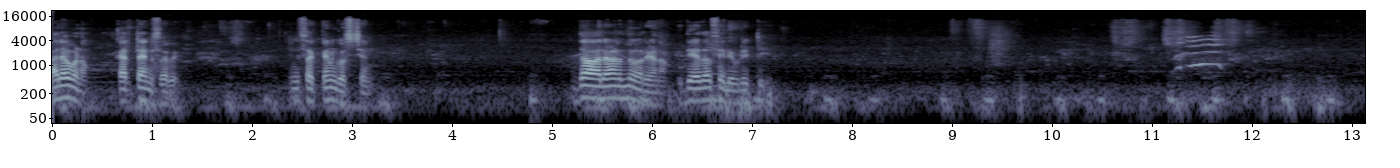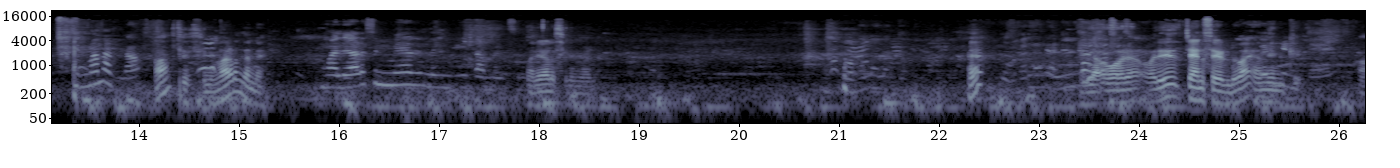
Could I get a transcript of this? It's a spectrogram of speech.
ആരോപണം കറക്റ്റ് ആൻസർ ഇനി സെക്കൻഡ് ക്വസ്റ്റ്യൻ ഇത് ആരാണെന്ന് പറയണം ഇതേതാ സെലിബ്രിറ്റി സിനിമ നടന സിനിമ നടൻ തന്നെ മലയാള സിനിമയിലല്ലെങ്കിൽ തമിഴ് മലയാള സിനിമയുടെ ഏ? അല്ല ഓരോ ഒരു ചാൻസേ ഉള്ളൂ. ആ, എന്ന് എനിക്ക്. ആ.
